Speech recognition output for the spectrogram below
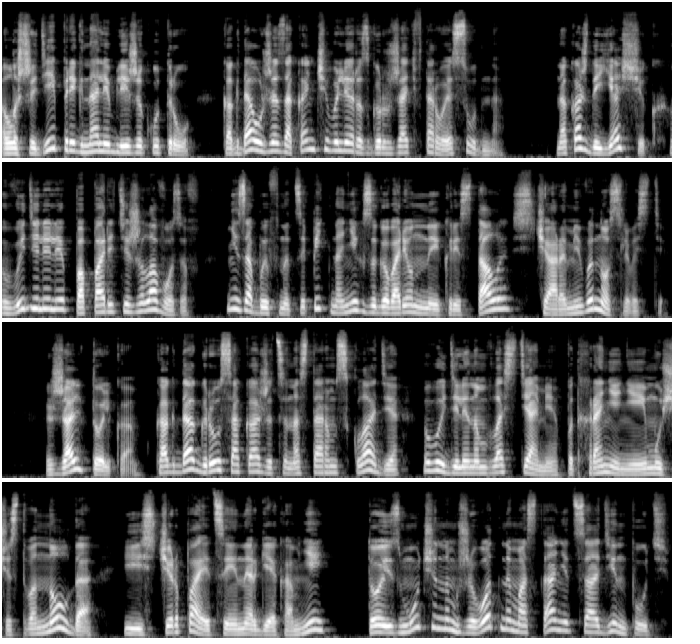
Лошадей пригнали ближе к утру, когда уже заканчивали разгружать второе судно. На каждый ящик выделили по паре тяжеловозов, не забыв нацепить на них заговоренные кристаллы с чарами выносливости. Жаль только, когда груз окажется на старом складе, выделенном властями под хранение имущества Нолда, и исчерпается энергия камней, то измученным животным останется один путь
